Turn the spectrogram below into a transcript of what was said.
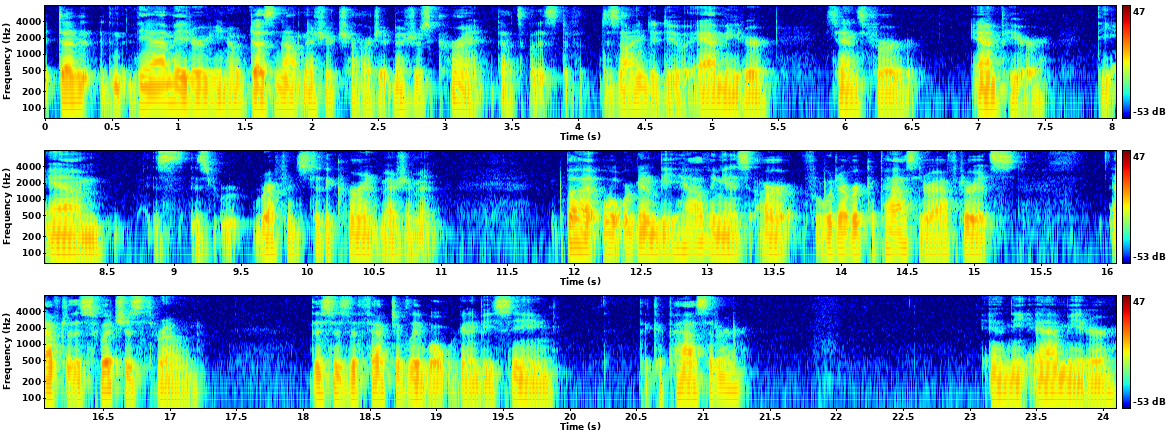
It does, the ammeter, you know, does not measure charge, it measures current. That's what it's de designed to do. Ammeter stands for ampere. The am is, is reference to the current measurement. But what we're going to be having is our, for whatever capacitor, after it's, after the switch is thrown, this is effectively what we're going to be seeing. The capacitor and the ammeter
